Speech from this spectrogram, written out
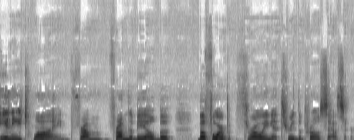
any twine from from the bale before throwing it through the processor.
